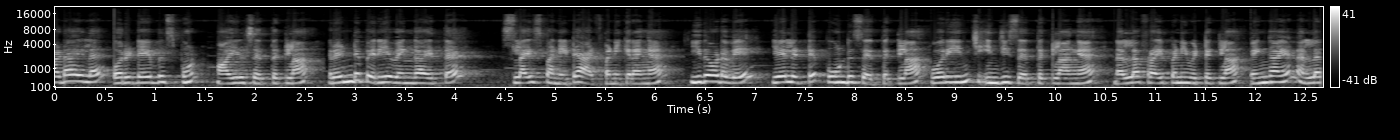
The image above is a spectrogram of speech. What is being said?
கடாயில் ஒரு டேபிள் ஸ்பூன் ஆயில் சேர்த்துக்கலாம். ரெண்டு பெரிய வெங்காயத்தை ஸ்லைஸ் பண்ணிட்டு ஆட் பண்ணிக்கிறேங்க. இதோடவே ஏழு எட்டு பூண்டு சேர்த்துக்கலாம். ஒரு இன்ச் இஞ்சி சேர்த்துக்கலாங்க. நல்லா ஃப்ரை பண்ணி விட்டுக்கலாம். வெங்காயம் நல்லா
